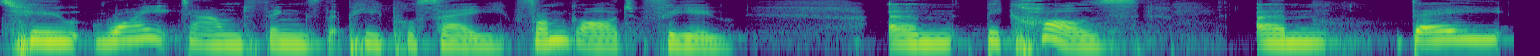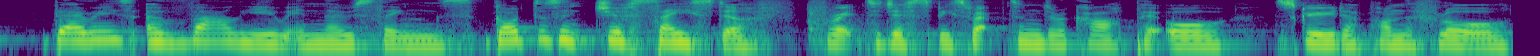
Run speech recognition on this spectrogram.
to write down things that people say from God for you, um, because um, they there is a value in those things. God doesn't just say stuff for it to just be swept under a carpet or screwed up on the floor.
